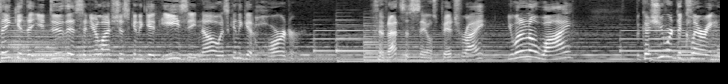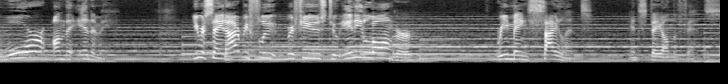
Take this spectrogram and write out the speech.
thinking that you do this and your life's just going to get easy. No, it's going to get harder. That's a sales pitch, right? You want to know why? Because you were declaring war on the enemy. You were saying, I reflu- refuse to any longer remain silent and stay on the fence.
